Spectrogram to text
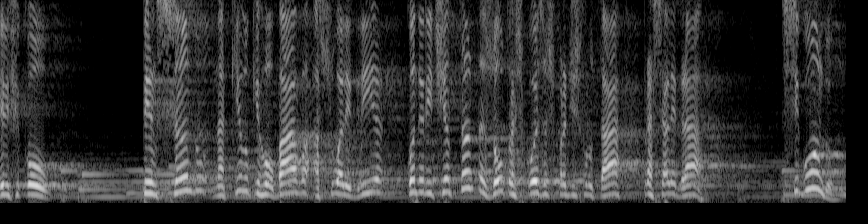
ele ficou pensando naquilo que roubava a sua alegria, quando ele tinha tantas outras coisas para desfrutar, para se alegrar. Segundo,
